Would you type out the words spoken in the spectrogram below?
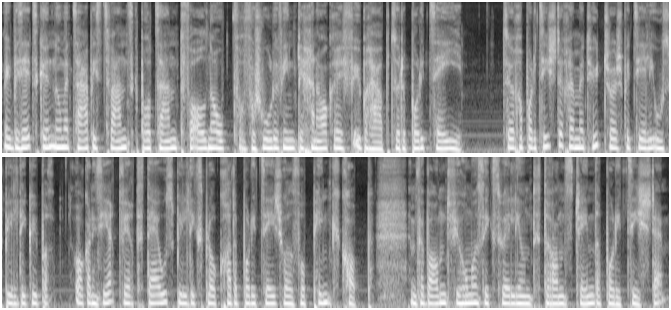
Weil bis jetzt gehen nur 10 bis 20 Prozent von allen Opfern von schwulenfindlichen Angriffen überhaupt zu der Polizei. Zürcher Polizisten kommen heute schon eine spezielle Ausbildung über. Organisiert wird der Ausbildungsblock an der Polizeischule von Pink Cop, einem Verband für homosexuelle und transgender Polizisten.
